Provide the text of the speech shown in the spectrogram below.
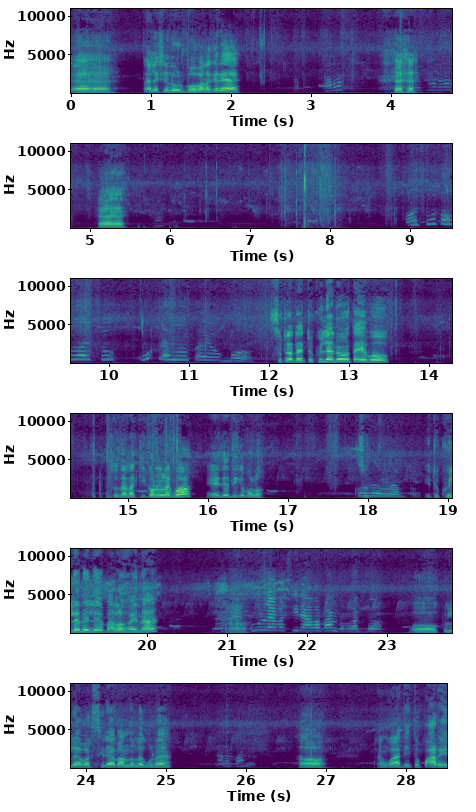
হ্যাঁ হ্যাঁ। তাহলে সে নুরবো ভালো করে। হ্যাঁ হ্যাঁ। ওই তো তো ভাই তো কুটানো তাই সুতাটা একটু খুলে নো তাই এবো সুতাটা কি করণ লাগবো? এই যে এদিকে বলো। করো একটু খুলে নিলে ভালো হয় না? ও খুললে আবার সিরা বান্ধন লাগবো না? হ্যাঁ আঙ্গো আদি তো পারে।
